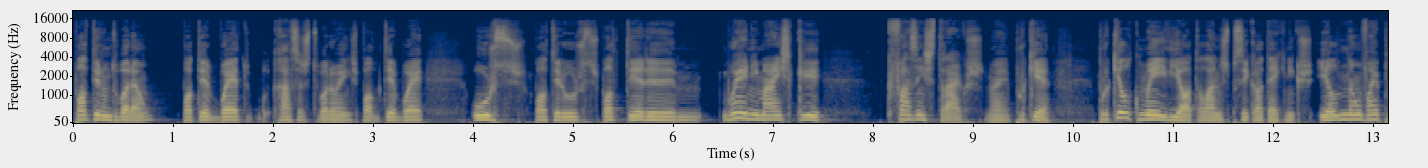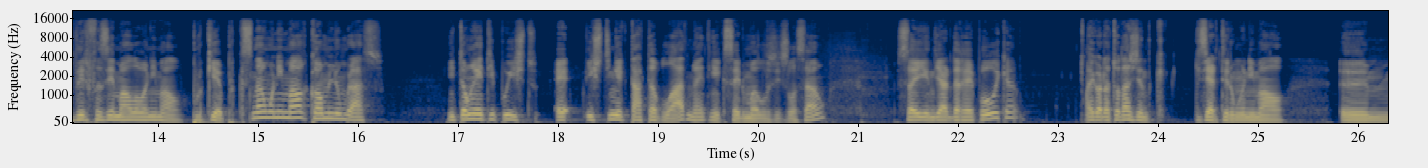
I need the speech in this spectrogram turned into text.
Pode ter um tubarão, pode ter bué raças de tubarões, pode ter bué ursos, pode ter ursos, pode ter hum, bué animais que, que fazem estragos, não é? Porquê? Porque ele, como é idiota lá nos psicotécnicos, ele não vai poder fazer mal ao animal. Porquê? Porque senão o animal come-lhe um braço. Então é tipo isto. É, isto tinha que estar tabulado, não é? Tinha que ser uma legislação. Sair em Diário da República. Agora, toda a gente que quiser ter um animal hum,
